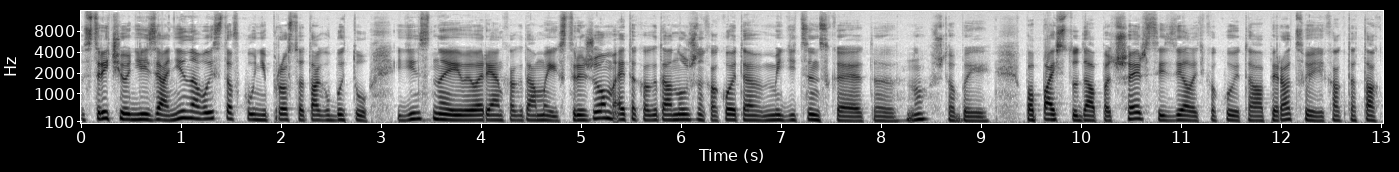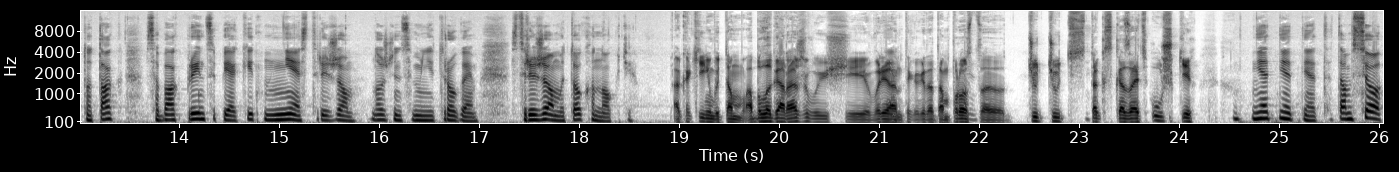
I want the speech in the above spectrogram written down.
стричь ее нельзя ни на выставку, ни просто так в быту. Единственный вариант, когда мы их стрижем, это когда нужно какое-то медицинское, ну, чтобы попасть туда под шерсть и сделать какую-то операцию или как-то так. Но так собак, в принципе, акит не стрижем, ножницами не трогаем. Стрижем и только ногти а какие-нибудь там облагораживающие варианты, когда там просто чуть-чуть, так сказать, ушки? Нет, нет, нет. Там все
